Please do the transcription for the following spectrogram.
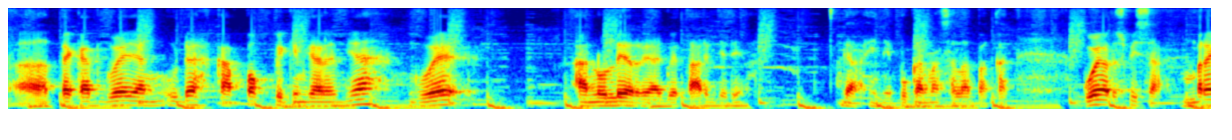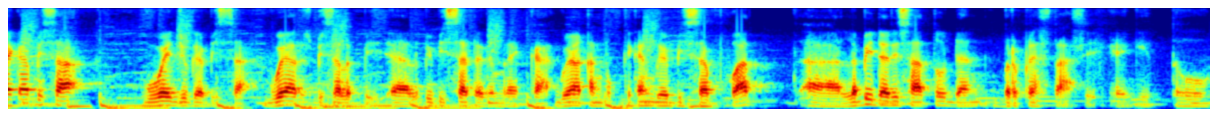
uh, tekad gue yang udah kapok bikin karirnya gue anulir ya gue tarik jadi nggak ini bukan masalah bakat. Gue harus bisa. Mereka bisa gue juga bisa. Gue harus bisa lebih uh, lebih bisa dari mereka. Gue akan buktikan gue bisa buat uh, lebih dari satu dan berprestasi. Kayak gitu.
